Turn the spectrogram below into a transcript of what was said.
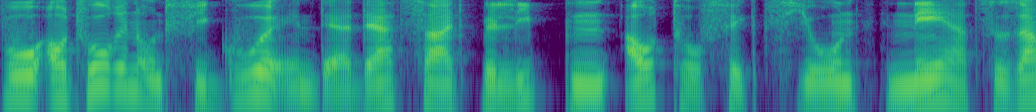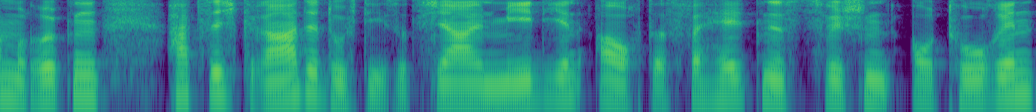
Wo Autorin und Figur in der derzeit beliebten Autofiktion näher zusammenrücken, hat sich gerade durch die sozialen Medien auch das Verhältnis zwischen Autorin,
